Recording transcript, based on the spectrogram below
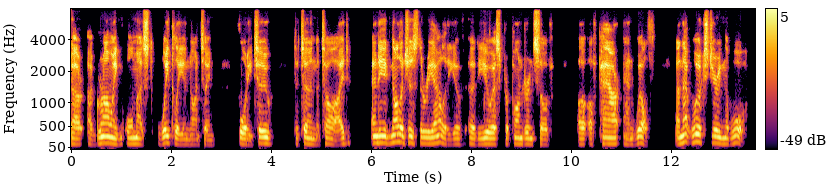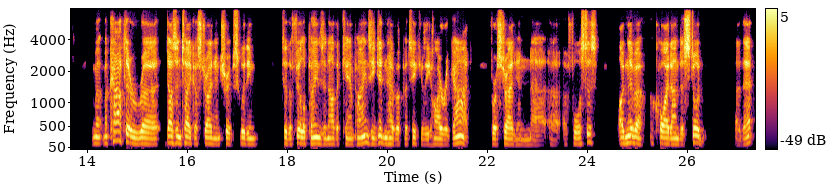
are, are growing almost weekly in 1942 to turn the tide. And he acknowledges the reality of uh, the US preponderance of, of, power and wealth. And that works during the war. MacArthur uh, doesn't take Australian troops with him to the Philippines and other campaigns. He didn't have a particularly high regard for Australian uh, uh forces. I've never quite understood uh, that.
